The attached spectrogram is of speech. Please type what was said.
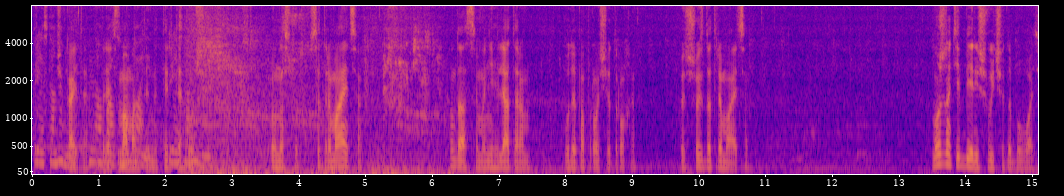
Приостановлено. Чекайте, На блядь, мамонти, не тирте Приостановлено. Що у нас тут? Все тримається? Ну да, з цим анігілятором буде попроще трохи. Тобто щось дотримається. Можна Тібері швидше добувати.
